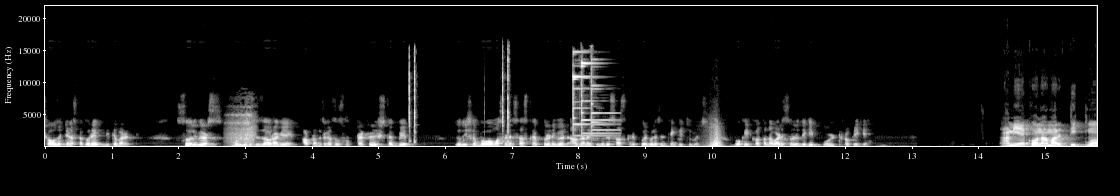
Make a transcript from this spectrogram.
সহজে ট্রান্সফার করে দিতে পারেন। সো লিভার্স মূল ভিডিওতে যাওয়ার আগে আপনাদের কাছে ছোট্ট একটা রিস্ক থাকবে। যদি সম্ভব আমার চ্যানেল সাবস্ক্রাইব করে নেবেন। আর যারা ইতিমধ্যে সাবস্ক্রাইব করে ফেলেছেন thank you so much okay কথা না বাড়ি চলে দেখি মূল টপিকে আমি এখন আমার টিকমো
